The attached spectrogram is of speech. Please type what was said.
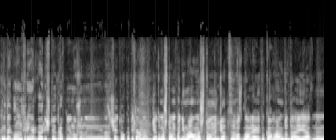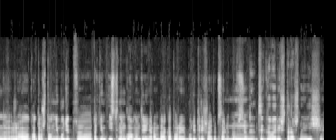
Когда главный тренер говорит, что игрок не нужен и назначает его капитаном. Я думаю, что он понимал, на что он идет, возглавляя эту команду, да, и о, о, о том, что он не будет э, таким истинным главным тренером, да, который будет решать абсолютно все. Ты говоришь страшные вещи.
